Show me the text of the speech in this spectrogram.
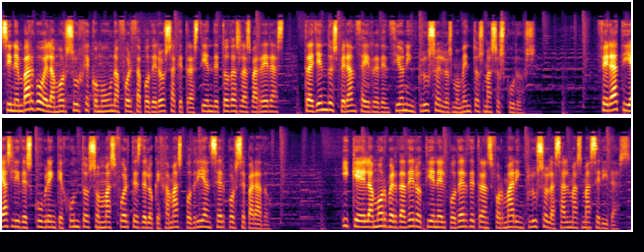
Sin embargo, el amor surge como una fuerza poderosa que trasciende todas las barreras, trayendo esperanza y redención incluso en los momentos más oscuros. Ferat y Ashley descubren que juntos son más fuertes de lo que jamás podrían ser por separado. Y que el amor verdadero tiene el poder de transformar incluso las almas más heridas.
